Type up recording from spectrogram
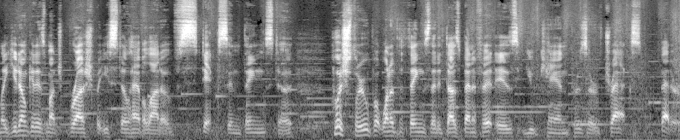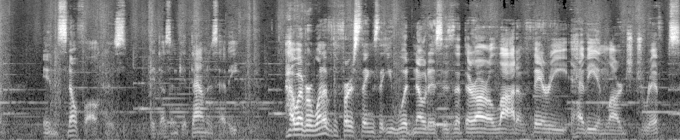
Like you don't get as much brush, but you still have a lot of sticks and things to push through. But one of the things that it does benefit is you can preserve tracks better in snowfall because it doesn't get down as heavy. However, one of the first things that you would notice is that there are a lot of very heavy and large drifts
